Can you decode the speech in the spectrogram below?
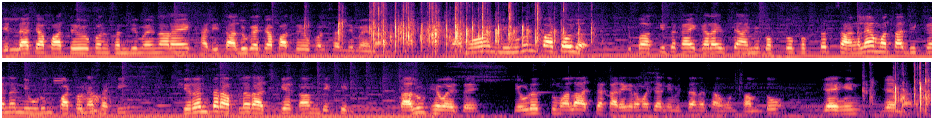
जिल्ह्याच्या पातळीवर पण संधी मिळणार आहे खाली तालुक्याच्या पातळीवर पण संधी मिळणार आहे. त्यामुळं निवडून पाठवलं की बाकीचं काय करायचं ते आम्ही बघतो. फक्त चांगल्या मताधिक्यानं निवडून पाठवण्यासाठी चिरंतर आपलं राजकीय काम देखील चालू ठेवायचं आहे एवढंच तुम्हाला आजच्या कार्यक्रमाच्या निमित्तानं सांगून थांबतो. जय हिंद जय महाराष्ट्र.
